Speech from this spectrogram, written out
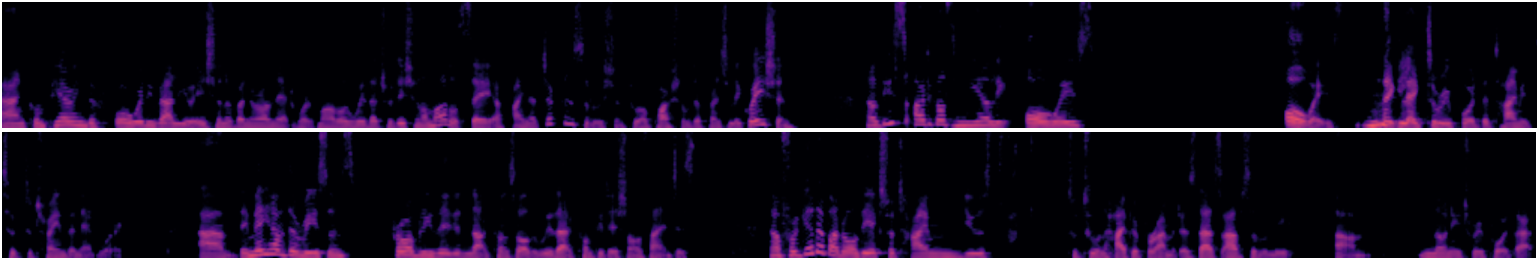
And comparing the forward evaluation of a neural network model with a traditional model, say a finite difference solution to a partial differential equation. Now, these articles nearly always, always neglect to report the time it took to train the network. Um, they may have the reasons, probably they did not consult with that computational scientist. Now, forget about all the extra time used to tune hyperparameters. That's absolutely um, no need to report that.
